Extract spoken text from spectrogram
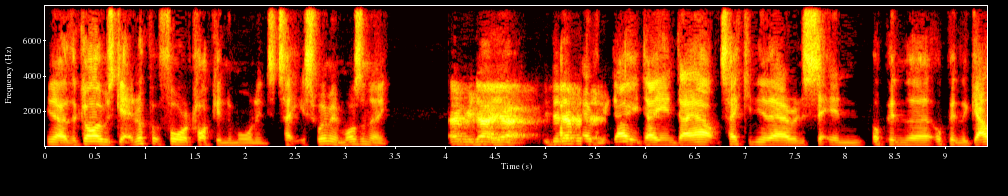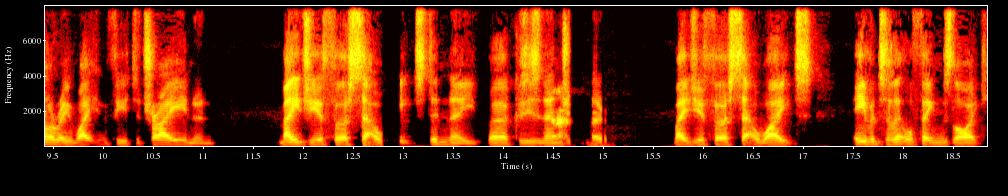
you know, the guy was getting up at four o'clock in the morning to take you swimming, wasn't he? Every day, yeah. He did everything. every day, day in, day out, taking you there and sitting up in the up in the gallery, waiting for you to train, and made you your first set of weights, didn't he? Uh, because he's an Yeah. engineer. Made you your first set of weights, even to little things like,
